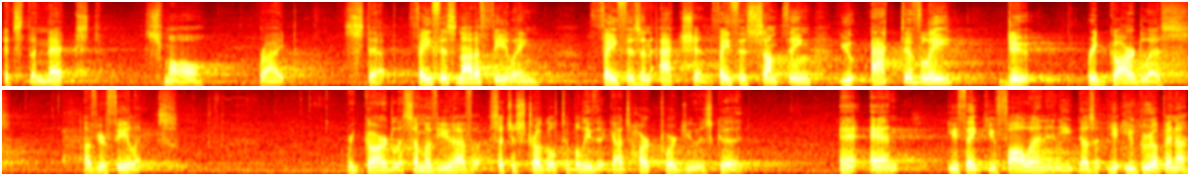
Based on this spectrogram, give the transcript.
It's the next small right step. Faith is not a feeling, faith is an action. Faith is something you actively do, regardless of your feelings. Regardless. Some of you have such a struggle to believe that God's heart toward you is good. And, and you think you've fallen and He doesn't, you, you grew up in a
